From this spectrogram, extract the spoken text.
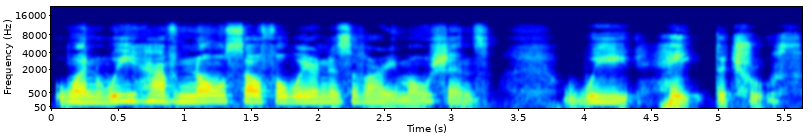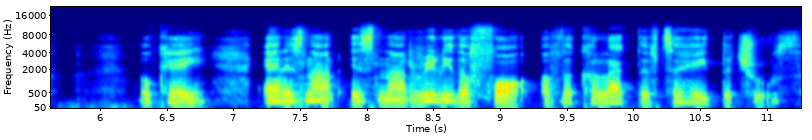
when we have no self awareness of our emotions, we hate the truth okay and it's not it's not really the fault of the collective to hate the truth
